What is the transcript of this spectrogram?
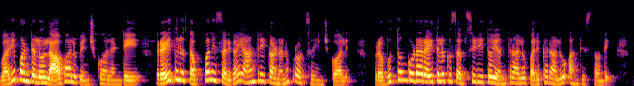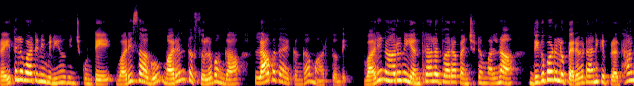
వరి పంటలో లాభాలు పెంచుకోవాలంటే రైతులు తప్పనిసరిగా యాంత్రీకరణను ప్రోత్సహించుకోవాలి. ప్రభుత్వం కూడా రైతులకు సబ్సిడీతో యంత్రాలు పరికరాలు అందిస్తోంది. రైతులు వాటిని వినియోగించుకుంటే వరి సాగు మరింత సులభంగా లాభదాయకంగా మారుతుంది. వరి నారును యంత్రాల ద్వారా పెంచడం వలన దిగుబడులు పెరగడానికి ప్రధాన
